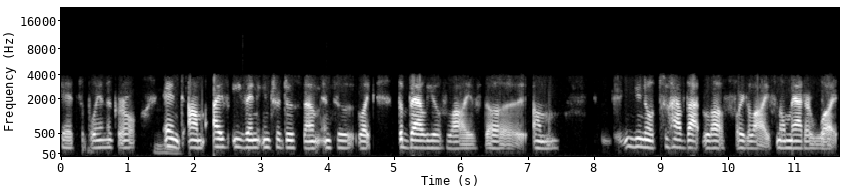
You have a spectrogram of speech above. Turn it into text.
kids, a boy and a girl. Mm-hmm. And um I've even introduced them into like the value of life, the um you know, to have that love for life no matter what.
